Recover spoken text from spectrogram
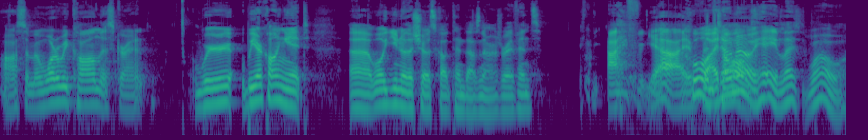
Awesome. And what are we calling this, Grant? We're we are calling it. Uh, well, you know the show is called Ten Thousand Hours, right, Vince? I yeah. I've Cool. I don't told. know. Hey, let's. Whoa.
